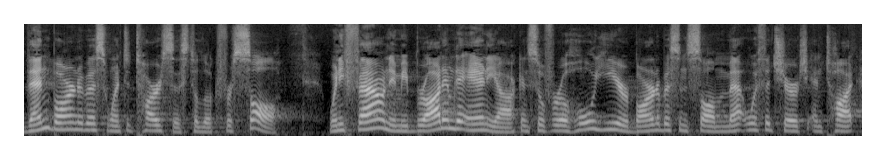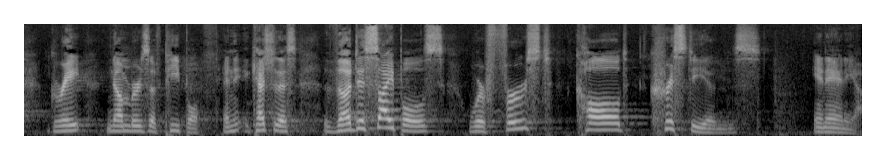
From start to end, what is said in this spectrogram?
Then Barnabas went to Tarsus to look for Saul. When he found him, he brought him to Antioch, and so for a whole year, Barnabas and Saul met with the church and taught great numbers of people. And catch this the disciples were first called Christians in Antioch.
